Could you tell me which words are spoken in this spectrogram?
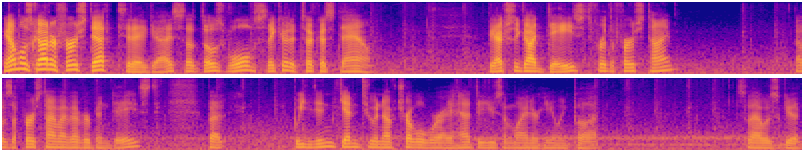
We almost got our first death today, guys. So those wolves, they could have took us down. We actually got dazed for the first time. That was the first time I've ever been dazed. But we didn't get into enough trouble where I had to use a minor healing pot. So that was good.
